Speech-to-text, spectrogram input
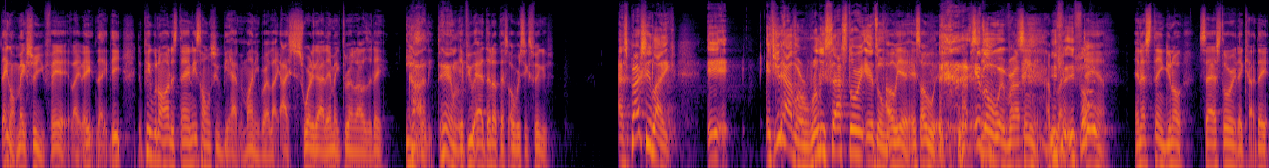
they gonna make sure you fed. Like they, like they, the people don't understand. These homeless people be having money, bro. Like I swear to God, they make three hundred dollars a day God easily. damn. If you add that up, that's over six figures. Especially like it, if you have a really sad story, it's over. Oh yeah, it's over with. It's seen over with, bro. I've seen it. I be You like, you feel me? damn. And that's the thing, you know, sad story. They they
